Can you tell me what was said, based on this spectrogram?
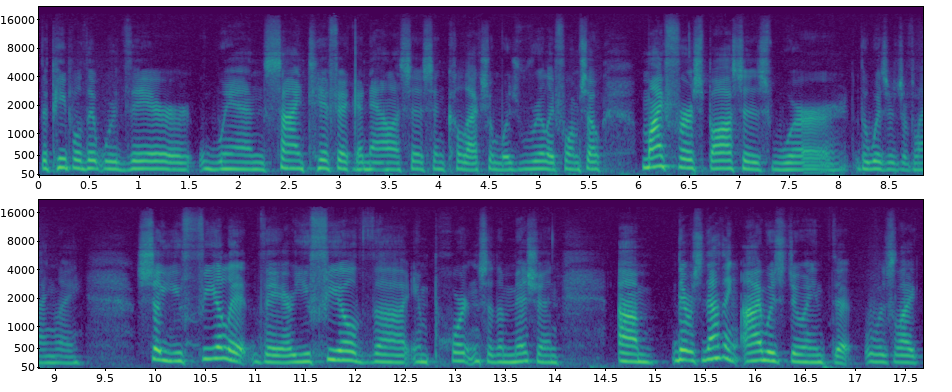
the people that were there when scientific analysis and collection was really formed. So my first bosses were the Wizards of Langley. So you feel it there. You feel the importance of the mission. Um, there was nothing I was doing that was like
